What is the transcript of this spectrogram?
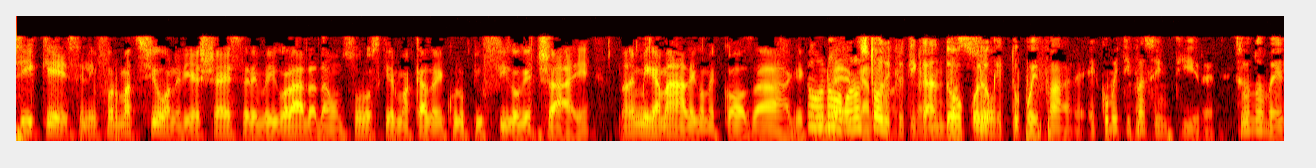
sì che se l'informazione riesce a essere veicolata da un solo schermo a casa che è quello più figo che c'hai, non è mica male come cosa che No, no, ma non sto criticando cioè, quello che tu puoi fare, è come ti fa sentire. Secondo me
